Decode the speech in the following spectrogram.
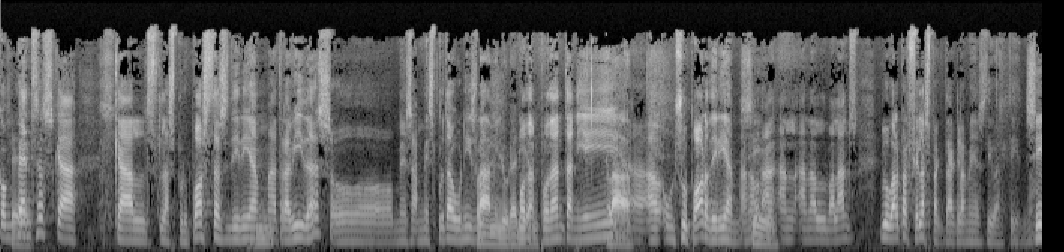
com Sí. penses que, que els, les propostes, diríem, mm. atrevides o més, amb més protagonisme Clar, poden, poden tenir Clar. a, un suport, diríem, en, Sí. el, en, en el balanç global per fer l'espectacle més divertit. No? Sí,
